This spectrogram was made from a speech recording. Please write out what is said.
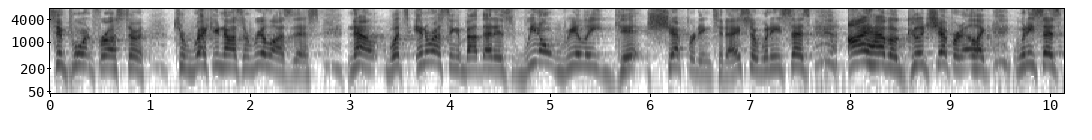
It's important for us to, to recognize and realize this. Now, what's interesting about that is we don't really get shepherding today. So when he says, I have a good shepherd, like when he says,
